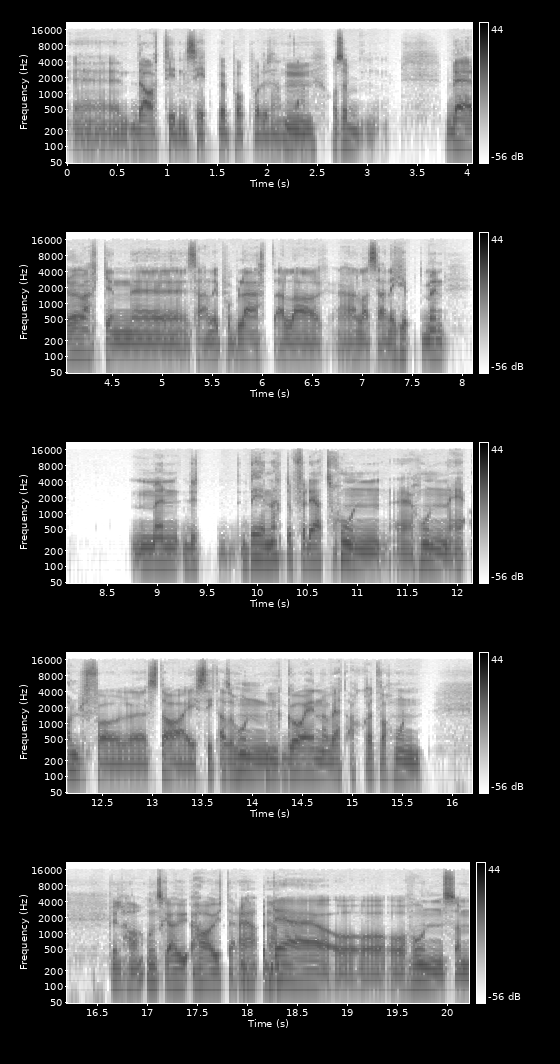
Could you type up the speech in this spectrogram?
eh, datidens hippe popprodusenter. Mm. Og så ble det verken eh, særlig populært eller, eller særlig hipt, men men du, det er nettopp fordi at hun, eh, hun er altfor eh, sta i sitt Altså, hun Mm. går inn og vet akkurat hva hun vil ha? hun skal ha ut av det. Ja, Og, det og, og hun som,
